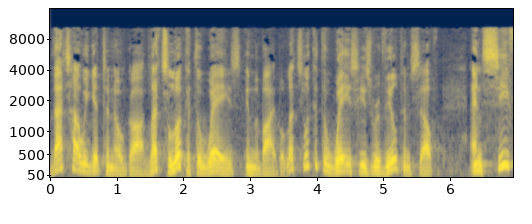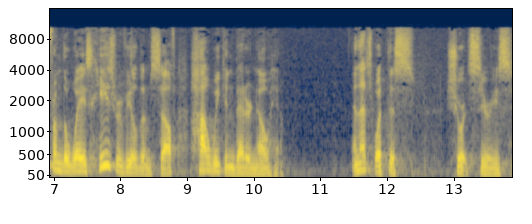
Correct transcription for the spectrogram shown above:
That's how we get to know God. Let's look at the ways in the Bible. Let's look at the ways He's revealed Himself and see from the ways He's revealed Himself how we can better know Him. And that's what this short series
